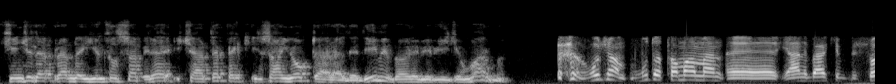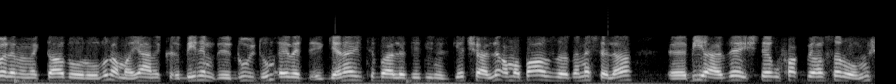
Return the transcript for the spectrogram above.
İkinci depremde yıkılsa bile içeride pek insan yoktu herhalde değil mi? Böyle bir bilgin var mı? Hocam bu da tamamen e, yani belki söylememek daha doğru olur ama yani benim e, duyduğum evet e, genel itibariyle dediğiniz geçerli ama bazıları da mesela e, bir yerde işte ufak bir hasar olmuş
